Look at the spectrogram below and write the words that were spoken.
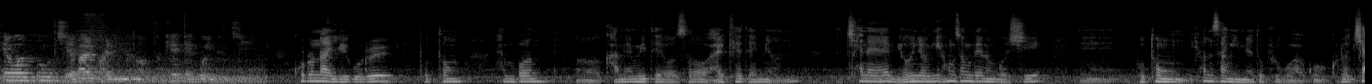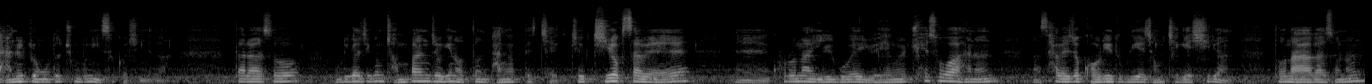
퇴원 후 재발 관리는 어떻게 되고 있는지 코로나19를 보통 한번 어, 감염이 되어서 앓게 되면 체내에 면역이 형성되는 것이 예, 보통 현상임에도 불구하고 그렇지 않을 경우도 충분히 있을 것입니다. 따라서 우리가 지금 전반적인 어떤 방역 대책, 즉 지역 사회에 에, 코로나19의 유행을 최소화하는 어, 사회적 거리두기의 정책의 실현, 더 나아가서는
